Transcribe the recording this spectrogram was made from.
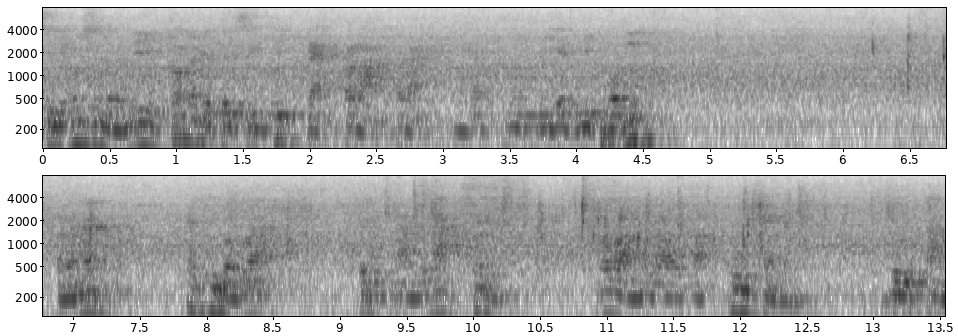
สิ่งที่เขาเสนอนี่ก็ไม่ได้เป็นสิ่งที่แปลกประหลาดอะไรนะครับมันมีเหตุมีผลนะฮะไอ้ที่บอกว่าเป็นการลากเส้นระหว่างเรากับผู้แข่ง ดูตาม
